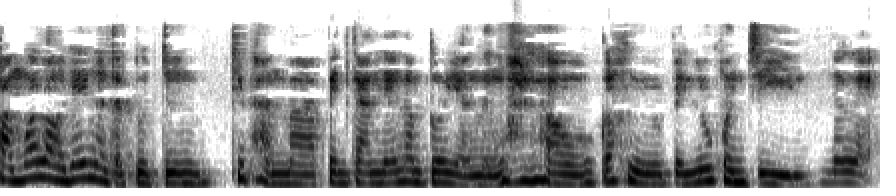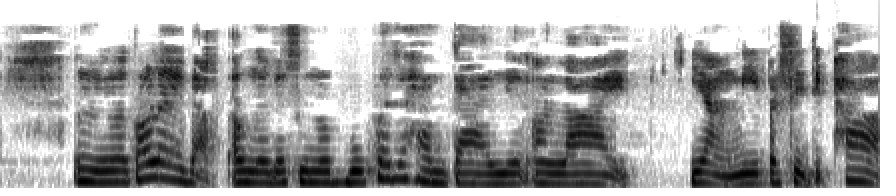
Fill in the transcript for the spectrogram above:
คำว่าเราได้เงินจากตุจีนที่ผ่านมาเป็นการแนะนำตัวอย่างหนึ่งว่าเราก็คือเป็นลูกคนจีนนั่นแหละเออแล้วก็เลยแบบเอาเงินไปซื้อโน้ตบุ๊กเพื่อจะทำการเรียนออนไลน์ อย่างมีประสิทธิภาพ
